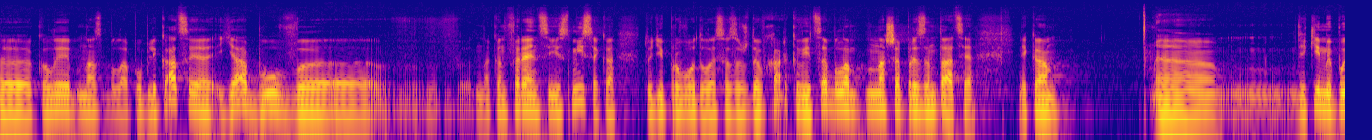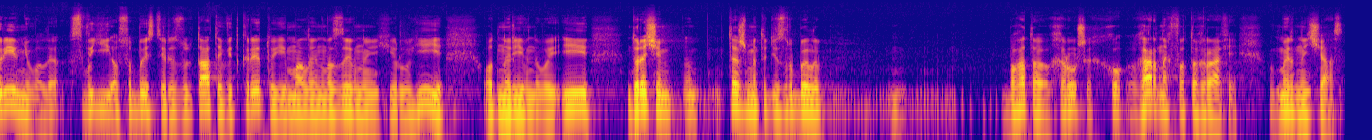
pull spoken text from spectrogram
е, коли в нас була публікація, я був е, на конференції СМІС, яка тоді проводилася завжди в Харкові. І це була наша презентація, яка, е, в якій ми порівнювали свої особисті результати відкритої малоінвазивної хірургії однорівневої. І, до речі, теж ми тоді зробили багато хороших, гарних фотографій в мирний час.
